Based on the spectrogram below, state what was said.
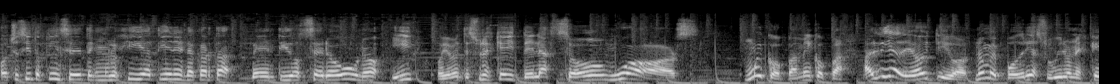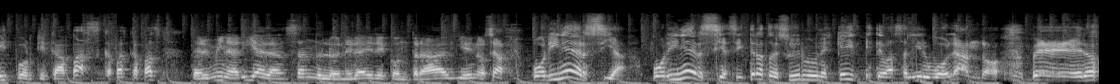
815 de tecnología, tienes la carta 2201 y obviamente es un skate de la Song Wars. Muy copa, me copa. Al día de hoy, digo, no me podría subir un skate porque capaz, capaz, capaz, terminaría lanzándolo en el aire contra alguien. O sea, por inercia, por inercia, si trato de subirme un skate, este va a salir volando. Pero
